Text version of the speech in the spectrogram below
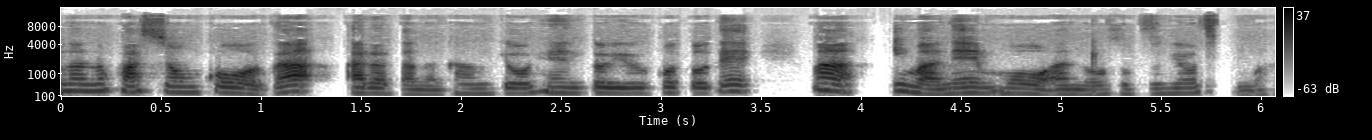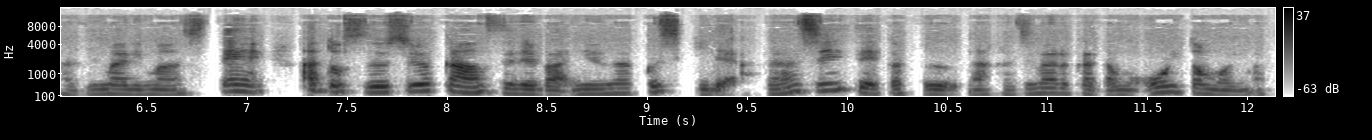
人のファッション講座、新たな環境編ということで、まあ、今ね、もうあの卒業式も始まりまして、あと数週間すれば入学式で新しい生活が始まる方も多いと思います。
